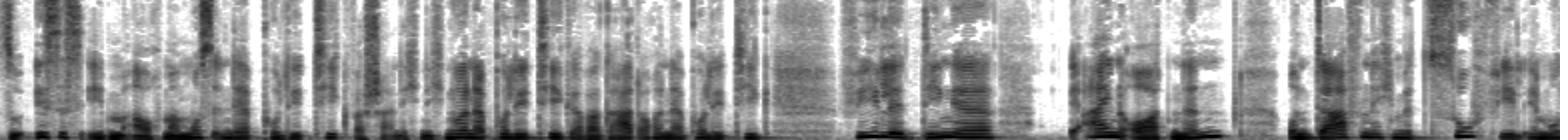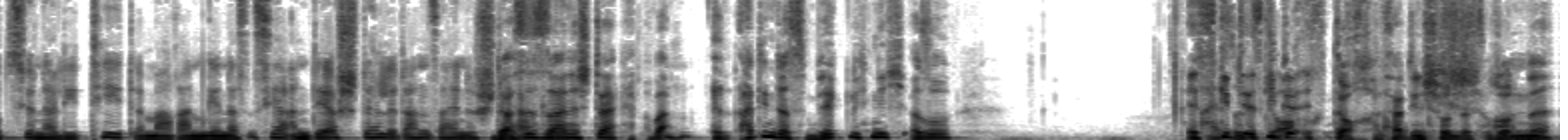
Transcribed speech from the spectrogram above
so ist es eben auch. Man muss in der Politik, wahrscheinlich nicht nur in der Politik, aber gerade auch in der Politik, viele Dinge einordnen und darf nicht mit zu viel Emotionalität immer rangehen. Das ist ja an der Stelle dann seine Stärke. Das ist seine Stärke. Aber hat ihn das wirklich nicht, also es Also gibt, es gibt doch, ja, es, doch, es hat ihn schon, das schon. schon, ne?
